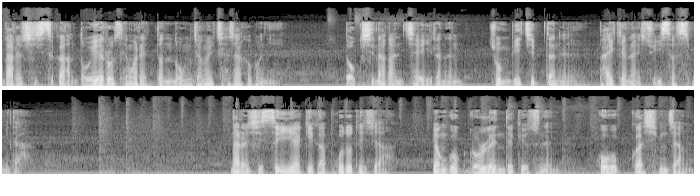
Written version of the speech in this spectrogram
나르시스가 노예로 생활했던 농장을 찾아가 보니 넋이 나간 채 일하는 좀비 집단을 발견할 수 있었습니다. 나르시스 이야기가 보도되자 영국 롤랜드 교수는 호흡과 심장,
